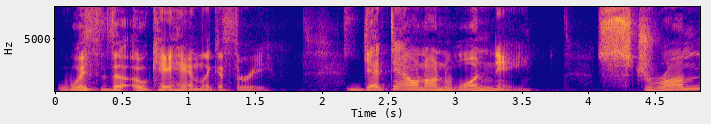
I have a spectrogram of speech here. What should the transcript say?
with the okay hand like a three, get down on one knee, strum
